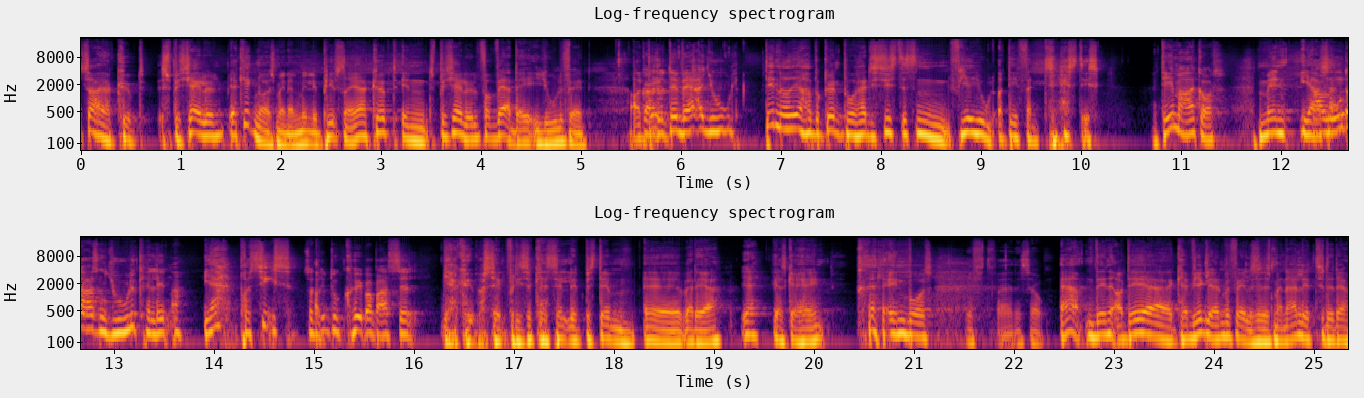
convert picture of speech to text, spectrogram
Så har jeg købt specialøl. Jeg kan ikke nøjes med en almindelig pilsner. Jeg har købt en specialøl for hver dag i juleferien. Og Gør det, du det hver jul? det er noget, jeg har begyndt på her de sidste sådan, fire jul, og det er fantastisk. Det er meget godt. Men jeg Der er jo så- nogen, der har sådan en julekalender, Ja, præcis. så det, du køber bare selv. Jeg køber selv, fordi så kan jeg selv lidt bestemme, øh, hvad det er, Ja. jeg skal have ind. Indenbords. Kæft, hvor er det sjovt. Ja, den, og det er, kan virkelig anbefales, hvis man er lidt til det der.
